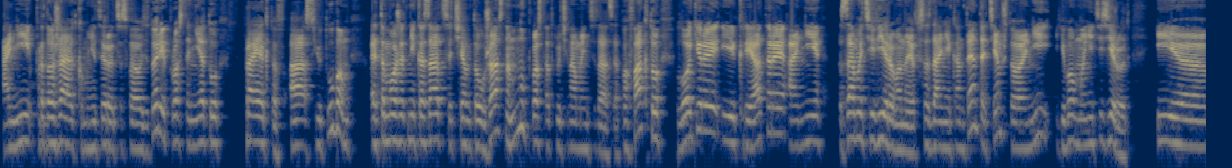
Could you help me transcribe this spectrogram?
они продолжают коммуницировать со своей аудиторией, просто нету проектов. А с Ютубом это может не казаться чем-то ужасным, ну, просто отключена монетизация. По факту блогеры и креаторы, они замотивированы в создании контента тем, что они его монетизируют. И э,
